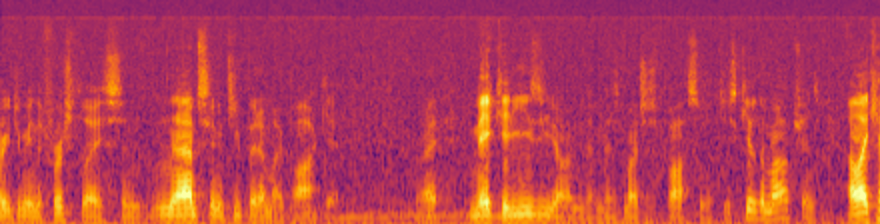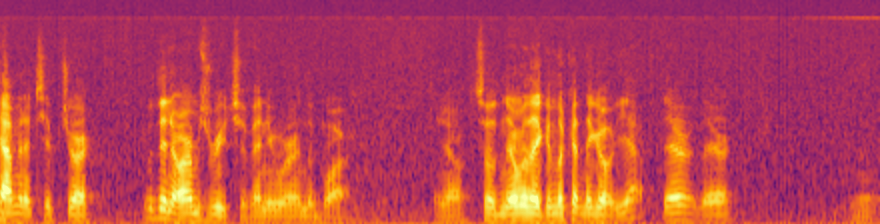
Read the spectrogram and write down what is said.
great to me in the first place, and nah, I'm just going to keep it in my pocket right? Make it easy on them as much as possible. Just give them options. I like having a tip jar within arm's reach of anywhere in the bar. You know, so now they can look at it and they go, yeah, there, there. You know, it's a big thing. But that's why the thank you too, because Totally. even if you have tip jars and they're sitting there and s- you're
